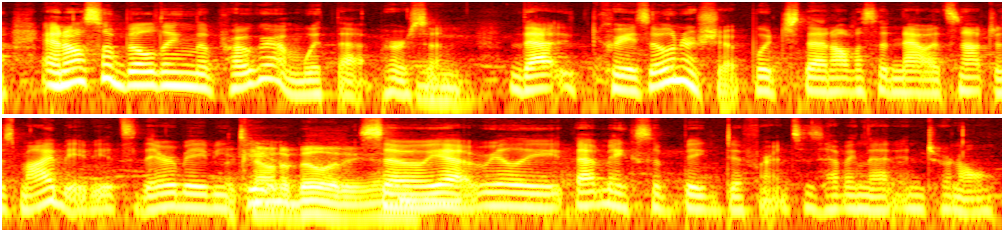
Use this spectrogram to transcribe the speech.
not here? and also building the program with that person Mm-hmm. that creates ownership, which then all of a sudden now it's not just my baby; it's their baby too. Accountability, So yeah. yeah, really, that makes a big difference. Is having that internal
